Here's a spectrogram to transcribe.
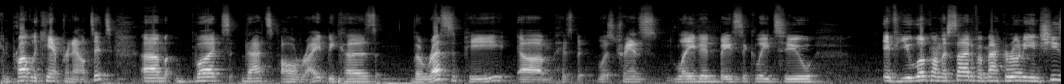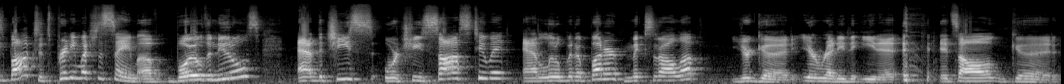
and probably can't pronounce it, um, but that's all right because the recipe um, has been, was translated basically to. If you look on the side of a macaroni and cheese box, it's pretty much the same. Of boil the noodles, add the cheese or cheese sauce to it, add a little bit of butter, mix it all up. You're good. You're ready to eat it. it's all good,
